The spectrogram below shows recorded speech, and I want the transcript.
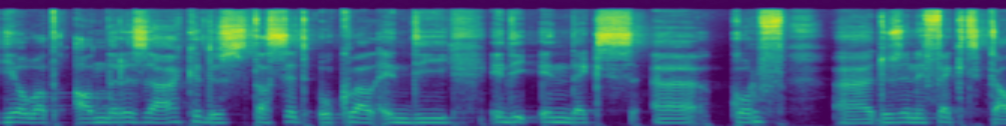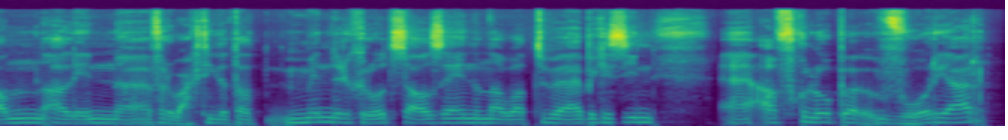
heel wat andere zaken. Dus dat zit ook wel in die, in die indexkorf. Uh, dus in effect kan, alleen verwacht ik dat dat minder groot zal zijn dan wat we hebben gezien afgelopen voorjaar.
